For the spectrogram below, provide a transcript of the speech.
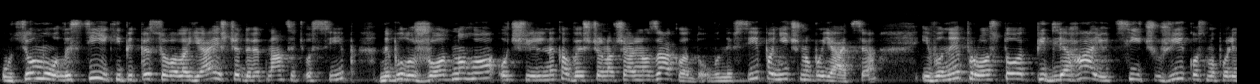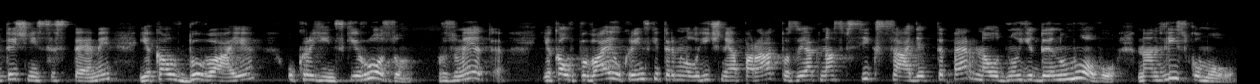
У цьому листі, який підписувала я і ще 19 осіб, не було жодного очільника вищого навчального закладу. Вони всі панічно бояться, і вони просто підлягають цій чужій космополітичній системі, яка вбиває український розум. Розумієте? Яка вбиває український термінологічний апарат, поза як нас всіх садять тепер на одну єдину мову, на англійську мову.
